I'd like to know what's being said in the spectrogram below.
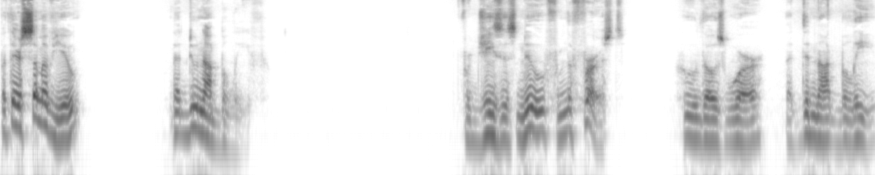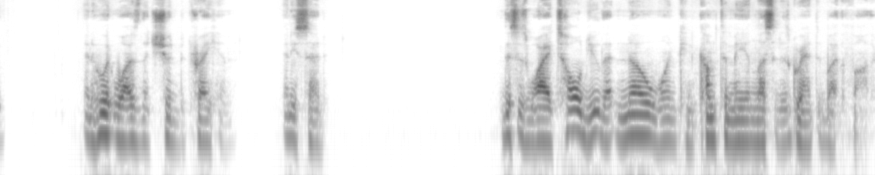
But there are some of you that do not believe. For Jesus knew from the first who those were that did not believe and who it was that should betray him. And he said, This is why I told you that no one can come to me unless it is granted by the Father.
